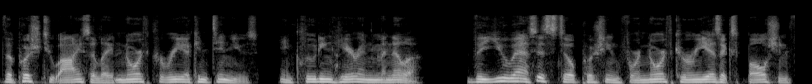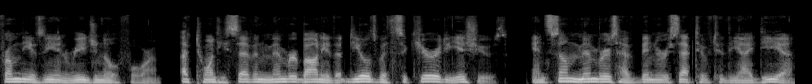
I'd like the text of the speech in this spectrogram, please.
the push to isolate North Korea continues, including here in Manila. The U.S. is still pushing for North Korea's expulsion from the ASEAN Regional Forum, a 27-member body that deals with security issues, and some members have been receptive to the idea,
